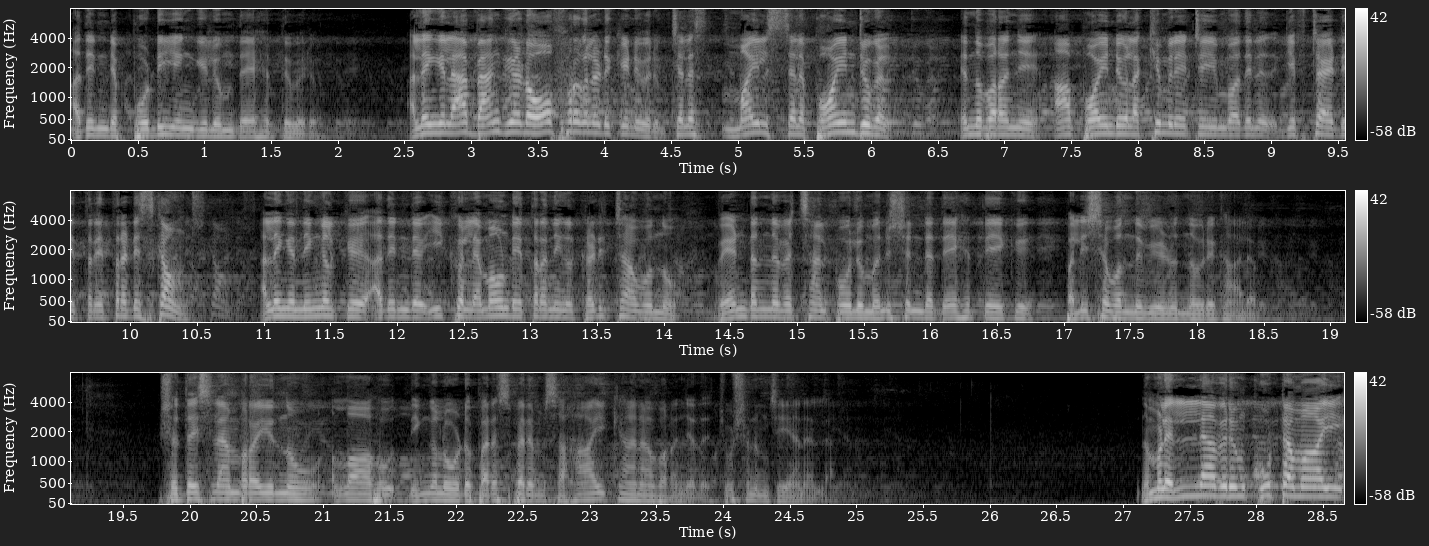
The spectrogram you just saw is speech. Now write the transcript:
അതിന്റെ പൊടിയെങ്കിലും ദേഹത്ത് വരും. അല്ലെങ്കിൽ ആ ബാങ്കുകളുടെ ഓഫറുകൾ എടുക്കേണ്ടി വരും. ചില മൈൽസ് ചില പോയിന്റുകൾ എന്ന് പറഞ്ഞ് ആ പോയിന്റുകൾ അക്യുമുലേറ്റ് ചെയ്യുമ്പോൾ അതിന് ഗിഫ്റ്റ് ആയിട്ട് ഇത്ര ഇത്ര ഡിസ്കൗണ്ട്. അല്ലെങ്കിൽ നിങ്ങൾക്ക് അതിന്റെ ഈക്വൽ എമൗണ്ട് ഇത്ര നിങ്ങൾ ക്രെഡിറ്റ് ആവുന്നു. വേണ്ടെന്ന് വെച്ചാൽ പോലും മനുഷ്യന്റെ ദേഹത്തേക്ക് പലിശ വന്ന് വീഴുന്ന ഒരു കാലം. വിശുദ്ധ ഇസ്ലാം പറയുന്നു അള്ളാഹു നിങ്ങളോട് പരസ്പരം സഹായിക്കാനാ പറഞ്ഞത്. ചൂഷണം ചെയ്യാനല്ല. നമ്മൾ എല്ലാവരും കൂട്ടമായി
